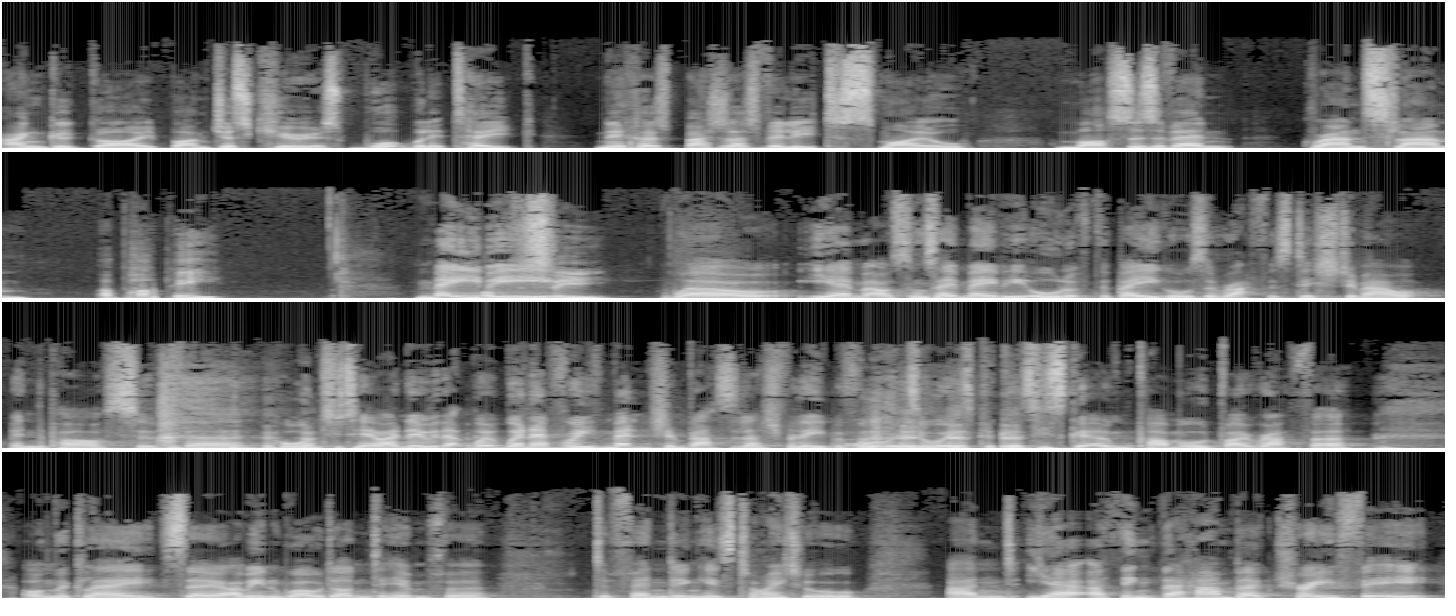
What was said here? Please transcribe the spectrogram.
and good guy, but I'm just curious, what will it take Nicholas Basilashvili to smile? Masters event, Grand Slam, a puppy? Maybe. Obviously- Well, yeah, I was going to say maybe all of the bagels that Rafa's dished him out in the past have uh, haunted him. I know that whenever we've mentioned Basilashvili before, it's always because he's getting pummeled by Rafa on the clay. So, I mean, well done to him for defending his title. And yeah, I think the Hamburg Trophy.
